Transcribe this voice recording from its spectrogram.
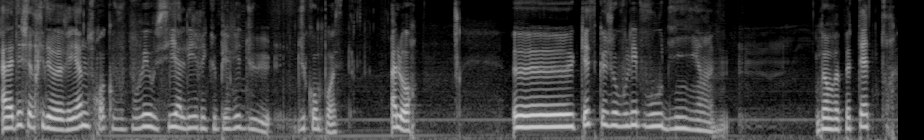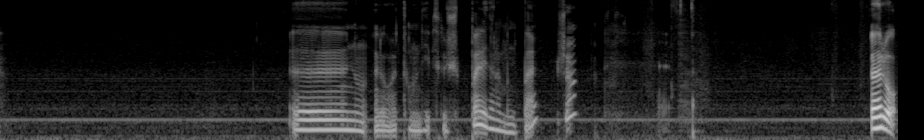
À la déchetterie de Rian, je crois que vous pouvez aussi aller récupérer du, du compost. Alors, euh, qu'est-ce que je voulais vous dire? Ben, On va peut-être Euh, non, alors attendez, parce que je suis pas allée dans la bonne page. Alors,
